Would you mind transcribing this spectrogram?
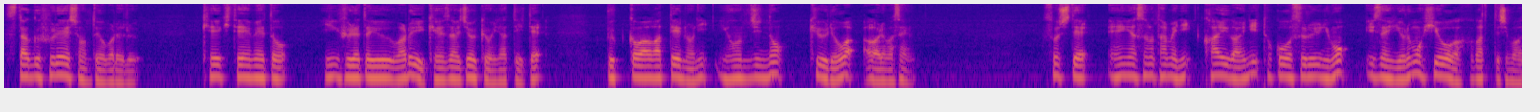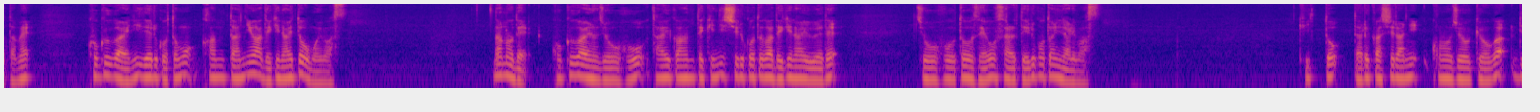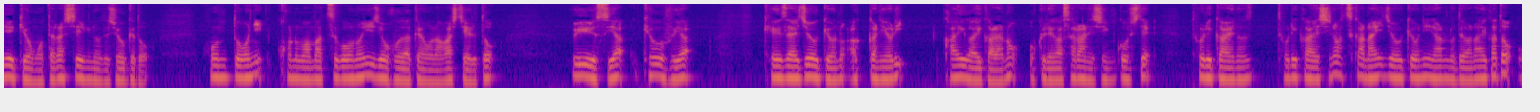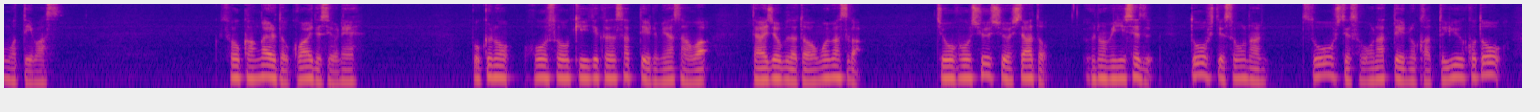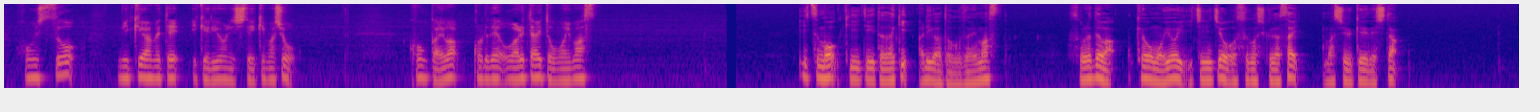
スタグフレーションと呼ばれる景気低迷とインフレという悪い経済状況になっていて、物価は上がっているのに日本人の給料は上がりません。そして円安のために海外に渡航するにも以前よりも費用がかかってしまうため、国外に出ることも簡単にはできないと思います。なので、国外の情報を体感的に知ることができない上で、情報統制をされていることになります。きっと誰かしらにこの状況が利益をもたらしているのでしょうけど、本当にこのまま都合のいい情報だけを流していると、ウイルスや恐怖や経済状況の悪化により海外からの遅れがさらに進行して取り替えの取り返しのつかない状況になるのではないかと思っています。そう考えると怖いですよね。僕の放送を聞いてくださっている皆さんは大丈夫だとは思いますが、情報収集をした後、鵜呑みにせず、どうしてそうな、どうしてそうなっているのかということを、本質を見極めていけるようにしていきましょう。今回はこれで終わりたいと思います。いつも聞いていただきありがとうございます。それでは今日も良い一日をお過ごしください。マシュウケイでした。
